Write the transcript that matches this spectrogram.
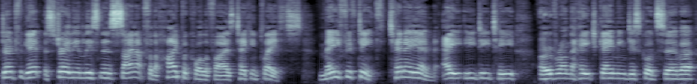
Don't forget, Australian listeners, sign up for the Hyper Qualifiers taking place May 15th, 10 a.m. AEDT over on the H Gaming Discord server.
